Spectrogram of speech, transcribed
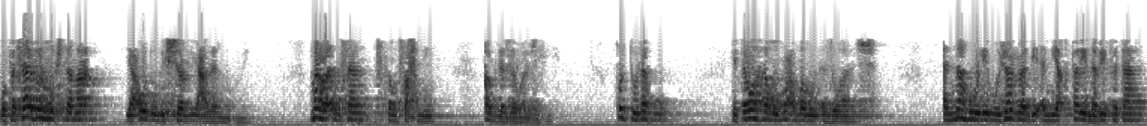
وفساد المجتمع يعود بالشر على المؤمن. مرة إنسان استنصحني قبل زواجه. قلت له يتوهم معظم الأزواج أنه لمجرد أن يقترن بفتاة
